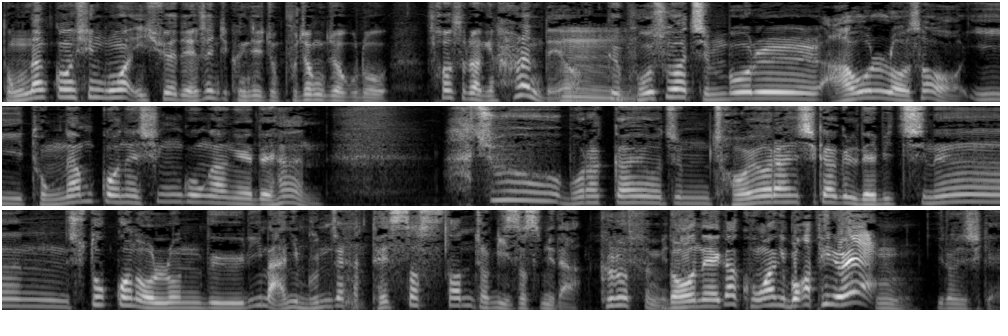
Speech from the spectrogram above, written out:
동남권 신공항 이슈에 대해서 이제 굉장히 좀 부정적으로 서술하긴 하는데요. 음. 그 보수와 진보를 아울러서 이 동남권의 신공항에 대한 아주 뭐랄까요 좀 저열한 시각을 내비치는 수도권 언론들이 많이 문제가 됐었던 적이 있었습니다. 그렇습니다. 너네가 공항이 뭐가 필요해? 음. 이런 식의.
